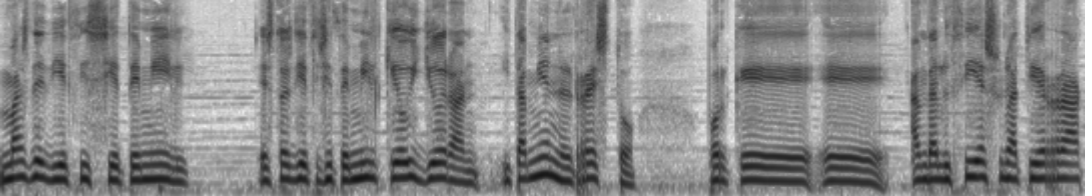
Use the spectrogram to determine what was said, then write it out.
más de 17.000, estos 17.000 que hoy lloran y también el resto, porque eh, Andalucía es una tierra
